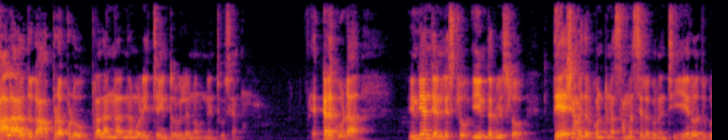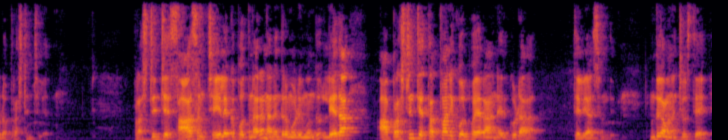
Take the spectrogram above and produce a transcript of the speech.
చాలా అరుదుగా అప్పుడప్పుడు ప్రధాని నరేంద్ర మోడీ ఇచ్చే ఇంటర్వ్యూలను నేను చూశాను. ఎక్కడ కూడా ఇండియన్ జర్నలిస్టులు ఈ ఇంటర్వ్యూస్లో దేశం ఎదుర్కొంటున్న సమస్యల గురించి ఏ రోజు కూడా ప్రశ్నించలేదు. ప్రశ్నించే సాహసం చేయలేకపోతున్నారా నరేంద్ర మోడీ ముందు? లేదా ఆ ప్రశ్నించే తత్వాన్ని కోల్పోయారా అనేది కూడా తెలియాల్సి ఉంది. ముందుగా మనం చూస్తే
